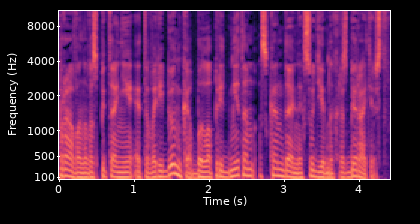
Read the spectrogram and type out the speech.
Право на воспитание этого ребенка было предметом скандальных судебных разбирательств.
